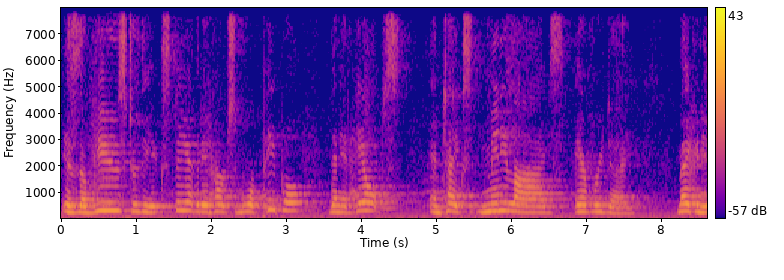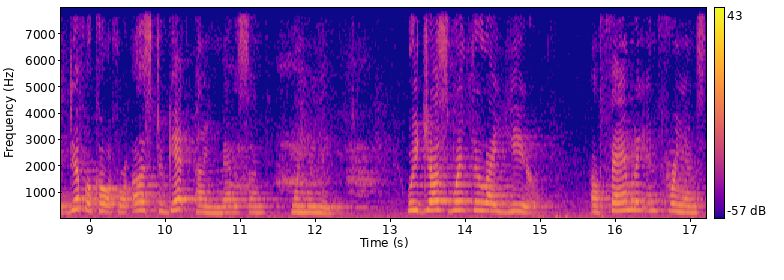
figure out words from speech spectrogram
is abused to the extent that it hurts more people than it helps and takes many lives every day, making it difficult for us to get pain medicine when we need it. We just went through a year of family and friends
